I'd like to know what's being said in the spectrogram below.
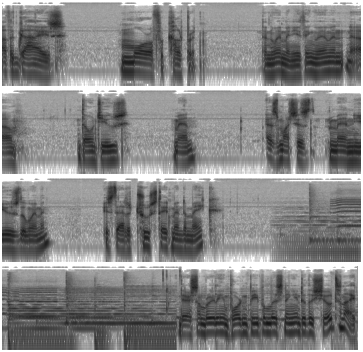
Are the guys more of a culprit than women? You think women uh, don't use men as much as men use the women? Is that a true statement to make? There are some really important people listening into the show tonight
